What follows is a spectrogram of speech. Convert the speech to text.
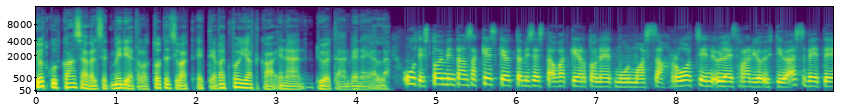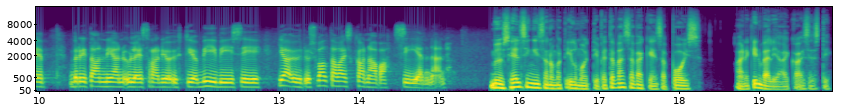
Jotkut kansainväliset mediatalot totesivat, etteivät voi jatkaa enää työtään Venäjällä. Uutistoimintansa keskeyttämisestä ovat kertoneet muun muassa Ruotsin yleisradioyhtiö SVT, Britannian yleisradioyhtiö BBC ja yhdysvaltalaiskanava CNN. Myös Helsingin Sanomat ilmoitti vetävänsä väkensä pois, ainakin väliaikaisesti.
